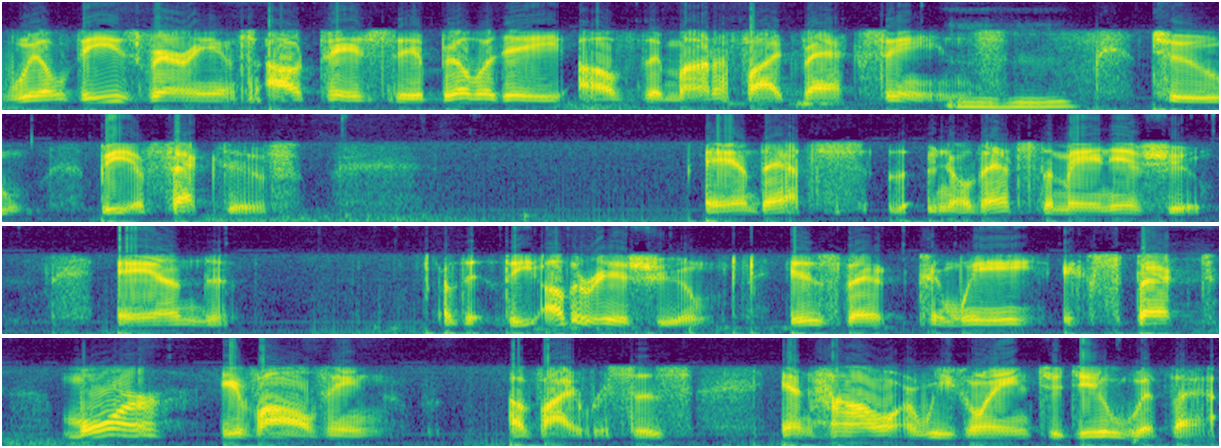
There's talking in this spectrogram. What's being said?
will these variants outpace the ability of the modified vaccines to be effective? And that's, you know, that's the main issue. And the, the other issue is that can we expect more evolving uh, viruses, and how are we going to deal with that?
